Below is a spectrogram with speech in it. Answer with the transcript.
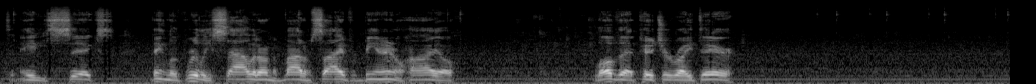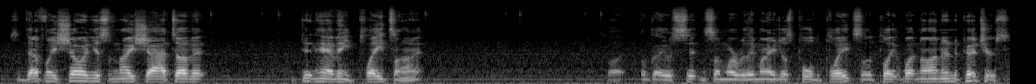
It's an 86. Thing looked really solid on the bottom side for being in Ohio. Love that picture right there. So definitely showing you some nice shots of it. Didn't have any plates on it. But looked like it was sitting somewhere where they might have just pulled the plate so the plate wasn't on in the pictures.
